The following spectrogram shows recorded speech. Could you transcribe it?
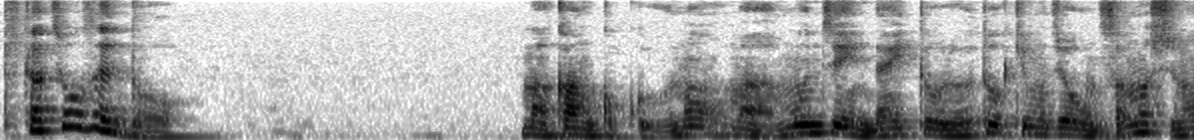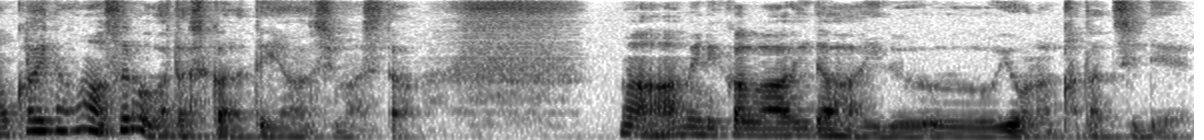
北朝鮮とまあ、韓国の、ま、ムン・ジェイン大統領とキム・ジョンウンさんの首脳会談は、それを私から提案しました。まあ、アメリカが間入るような形で。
